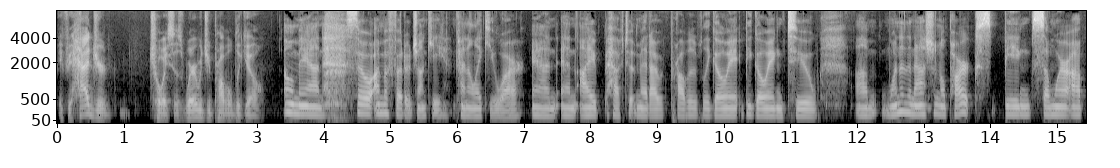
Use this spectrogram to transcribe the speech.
if you had your choices, where would you probably go? Oh man, so I'm a photo junkie, kind of like you are, and and I have to admit I would probably going be going to um, one of the national parks, being somewhere up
